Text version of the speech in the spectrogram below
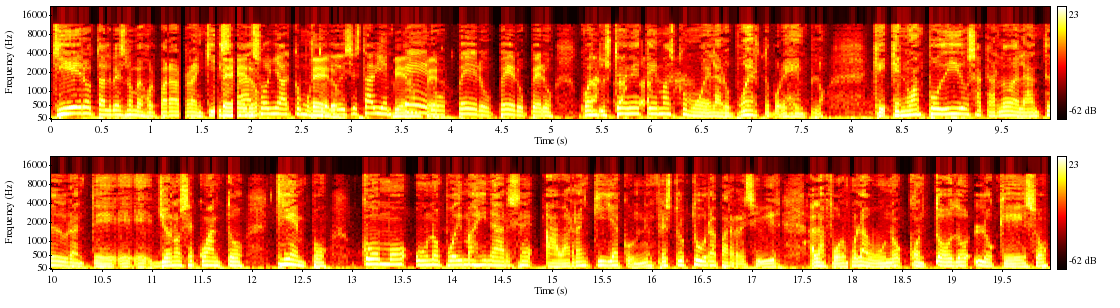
quiero tal vez lo mejor para Barranquilla. Pero, soñar, como usted lo dice, está bien, pero, pero, pero, pero, cuando usted ve temas como el aeropuerto, por ejemplo, que, que no han podido sacarlo adelante durante yo no sé cuánto tiempo, ¿cómo uno puede imaginarse a Barranquilla con una infraestructura para recibir a la Fórmula 1 con todo lo que eso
